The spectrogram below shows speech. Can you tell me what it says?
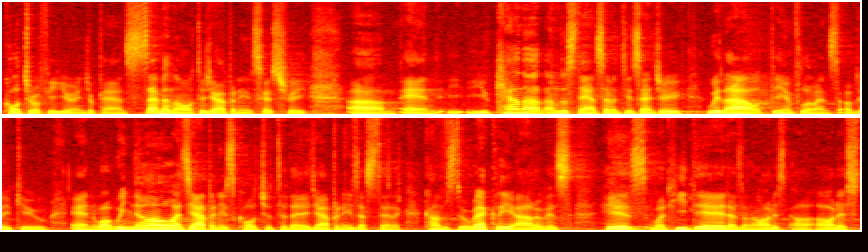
cultural figure in Japan, seminal to Japanese history. Um, and you cannot understand 17th century without the influence of Rikyū. And what we know as Japanese culture today, Japanese aesthetic, comes directly out of his, his what he did as an artist, uh, artist,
